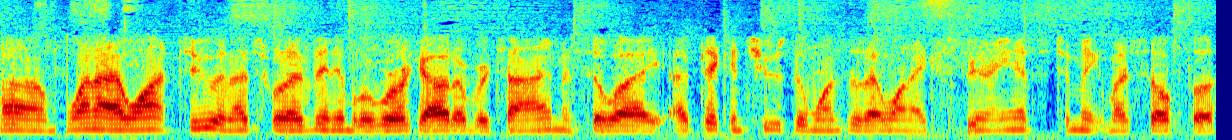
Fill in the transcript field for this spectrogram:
um, when I want to, and that's what I've been able to work out over time. And so I, I pick and choose the ones that I want to experience to make myself a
